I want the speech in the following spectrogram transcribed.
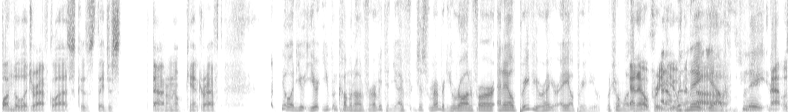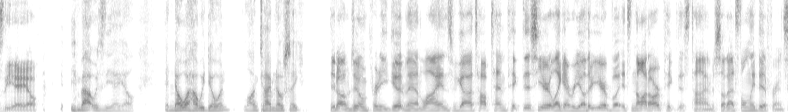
bundle a draft class cuz they just I don't know, can't draft. Dylan, you you're, you've been coming on for everything. I f- just remembered you were on for NL preview, right? Or AL preview? Which one was it? NL preview. With Nate, yeah, Uh, with Nate. Matt was the AL. Matt was the AL. And Noah, how we doing? Long time no see. Dude, I'm doing pretty good, man. Lions, we got a top 10 pick this year, like every other year, but it's not our pick this time. So that's the only difference.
